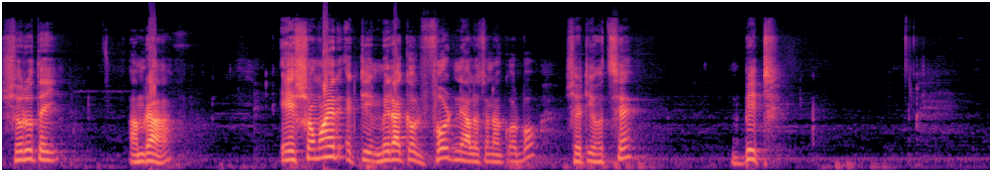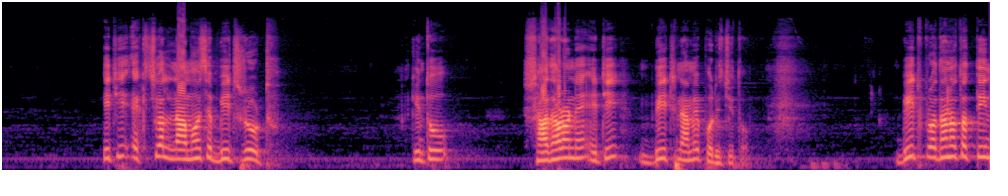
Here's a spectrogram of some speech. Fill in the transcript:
শুরুতেই আমরা এ সময়ের একটি মিরাকল ফোর্ড নিয়ে আলোচনা করব, সেটি হচ্ছে বিট এটি অ্যাকচুয়াল নাম হচ্ছে বিট রুট কিন্তু সাধারণে এটি বিট নামে পরিচিত। বিট প্রধানত তিন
